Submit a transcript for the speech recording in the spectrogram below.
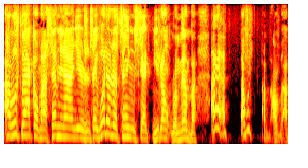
I look back on my 79 years and say, what are the things that you don't remember? I, I was I, I,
